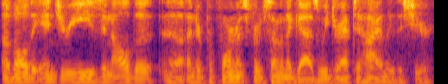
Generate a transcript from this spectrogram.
of all the injuries and all the uh, underperformance from some of the guys we drafted highly this year.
